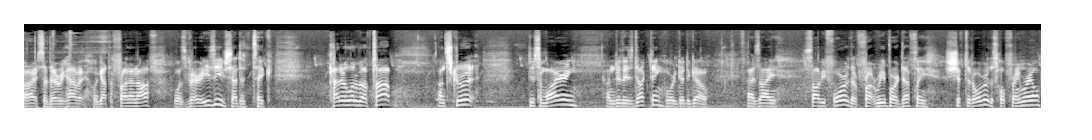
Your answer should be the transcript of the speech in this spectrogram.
All right, so there we have it. We got the front end off. It was very easy. Just had to take, cut it a little bit up top, unscrew it, do some wiring, undo this ducting, we're good to go. As I saw before, the front rebar definitely shifted over, this whole frame rail.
